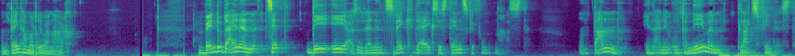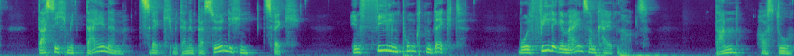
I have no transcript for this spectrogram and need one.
Und denk einmal drüber nach. Wenn du deinen Z DE, also deinen Zweck der Existenz gefunden hast und dann in einem Unternehmen Platz findest, das sich mit deinem Zweck, mit deinem persönlichen Zweck in vielen Punkten deckt, wo ihr viele Gemeinsamkeiten habt, dann hast du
